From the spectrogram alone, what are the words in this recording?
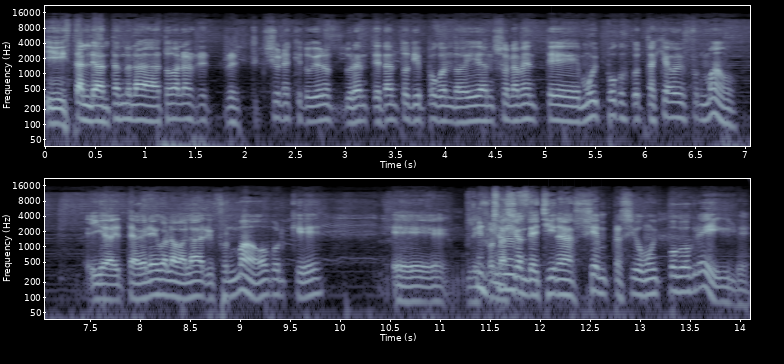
y están levantando la- todas las re- restricciones que tuvieron durante tanto tiempo cuando habían solamente muy pocos contagiados informados. Y te agrego la palabra informado porque eh, la información de China siempre ha sido muy poco creíble.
